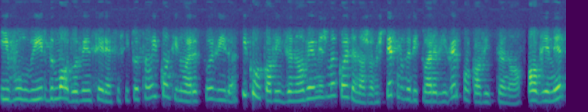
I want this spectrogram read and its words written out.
evoluir de modo a vencer essa situação e continuar a sua vida. E com o Covid-19 é a mesma coisa. Nós vamos ter que nos habituar a viver com o Covid-19. Obviamente,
